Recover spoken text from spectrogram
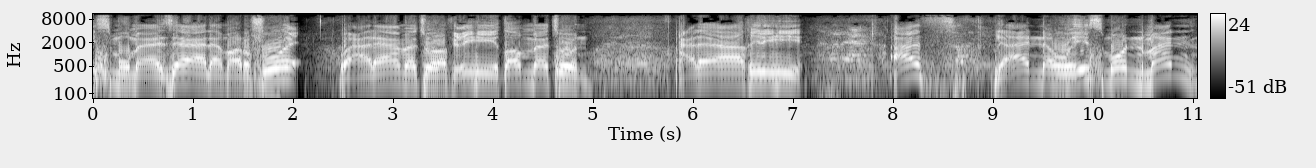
ismu maa zaala marfuuc wa calaamatu rafcihi dammatun calaa aakhirihi ath liannahu ismun man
